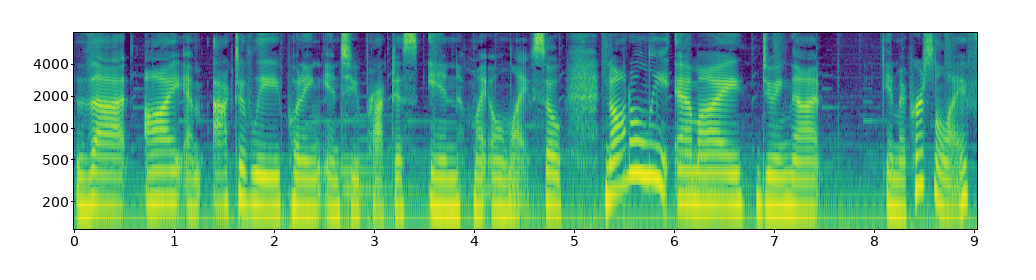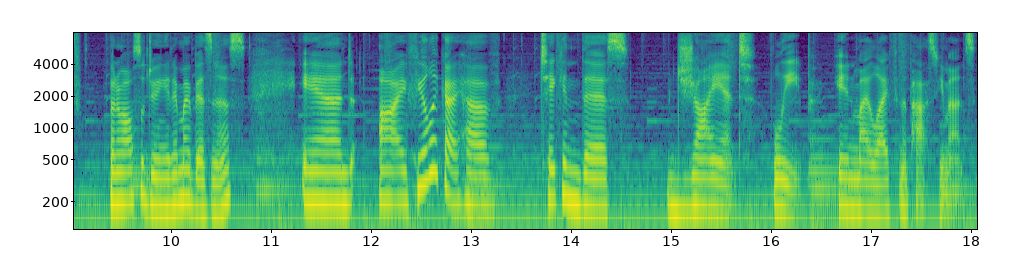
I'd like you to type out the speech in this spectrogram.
that I am actively putting into practice in my own life. So not only am I doing that in my personal life, but I'm also doing it in my business. And I feel like I have taken this giant leap in my life in the past few months,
